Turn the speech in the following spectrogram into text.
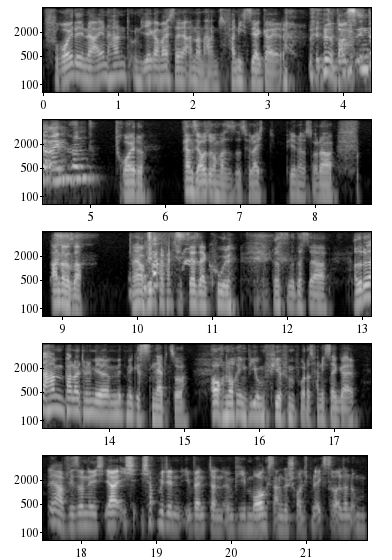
Freude in der einen Hand und Jägermeister in der anderen Hand. Fand ich sehr geil. Was in der einen Hand? Freude. Kann sich aussuchen, was es ist. Vielleicht Penis oder andere Sachen. Ja, auf jeden Fall fand ich es sehr, sehr cool. Dass, dass er, also da haben ein paar Leute mit mir, mit mir gesnappt, so. Auch noch irgendwie um 4, 5 Uhr, das fand ich sehr geil. Ja, wieso nicht? Ja, ich, ich habe mir den Event dann irgendwie morgens angeschaut. Ich bin extra dann um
